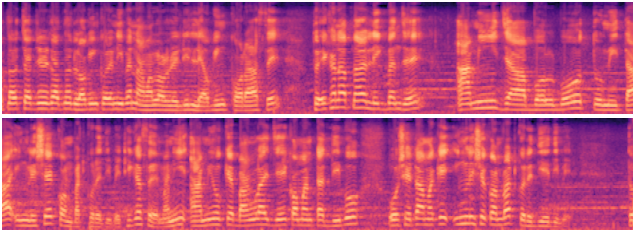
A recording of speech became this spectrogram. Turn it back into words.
আপনারা চ্যাট জিটিপিতে আপনার লগ ইন করে নেবেন, আমার অলরেডি লগ ইন করা আছে। তো এখানে আপনারা লিখবেন যে, আমি যা বলব তুমি তা ইংলিশে কনভার্ট করে দিবে। ঠিক আছে? মানে আমি ওকে বাংলায় যে কমান্ডটা দিব, ও সেটা আমাকে ইংলিশে কনভার্ট করে দিয়ে দিবে। তো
